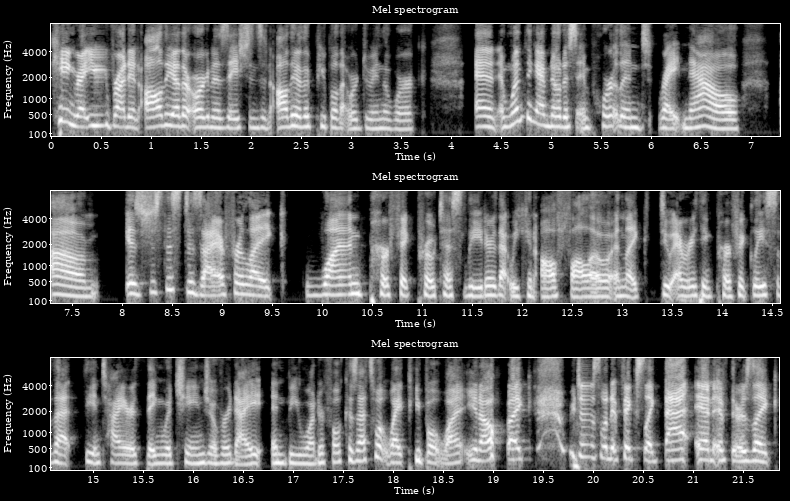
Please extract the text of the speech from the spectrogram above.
King, right? You brought in all the other organizations and all the other people that were doing the work. And, and one thing I've noticed in Portland right now um, is just this desire for like one perfect protest leader that we can all follow and like do everything perfectly so that the entire thing would change overnight and be wonderful because that's what white people want you know? Like we just want it fixed like that and if there's like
